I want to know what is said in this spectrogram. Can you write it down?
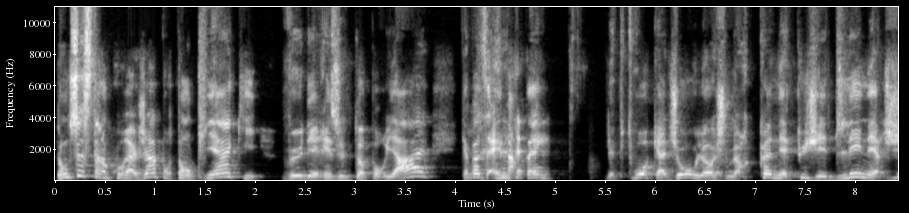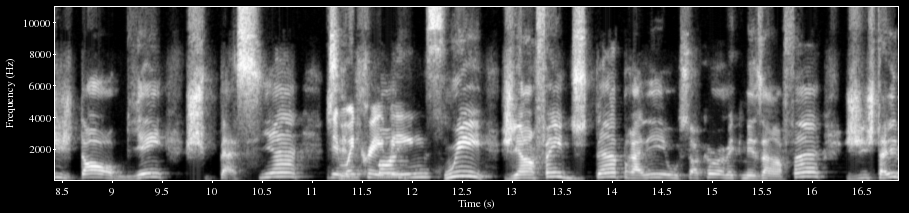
Donc ça, c'est encourageant pour ton client qui veut des résultats pour hier, capable de dire, hey Martin, depuis trois, quatre jours, là, je me reconnais plus, j'ai de l'énergie, je dors bien, je suis patient. J'ai moins de cravings. Oui, j'ai enfin du temps pour aller au soccer avec mes enfants. J'étais allé,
